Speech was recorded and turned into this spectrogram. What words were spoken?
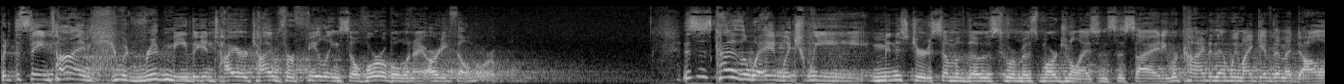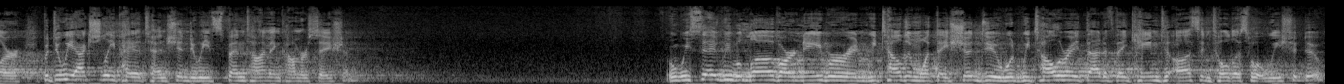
But at the same time, he would rib me the entire time for feeling so horrible when I already felt horrible. This is kind of the way in which we minister to some of those who are most marginalized in society. We're kind to them, we might give them a dollar, but do we actually pay attention? Do we spend time in conversation? When we say we will love our neighbor and we tell them what they should do, would we tolerate that if they came to us and told us what we should do?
